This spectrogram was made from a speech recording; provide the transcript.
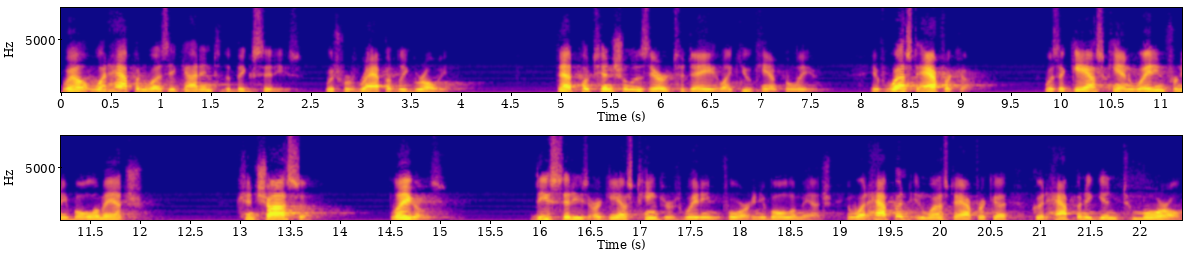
Well, what happened was it got into the big cities, which were rapidly growing. That potential is there today like you can't believe. If West Africa was a gas can waiting for an Ebola match, Kinshasa Lagos. These cities are gas tankers waiting for an Ebola match. And what happened in West Africa could happen again tomorrow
